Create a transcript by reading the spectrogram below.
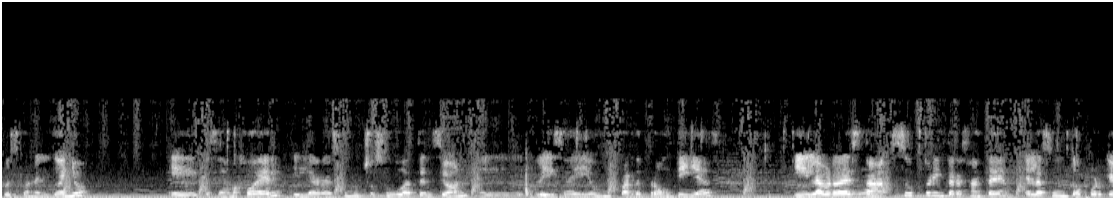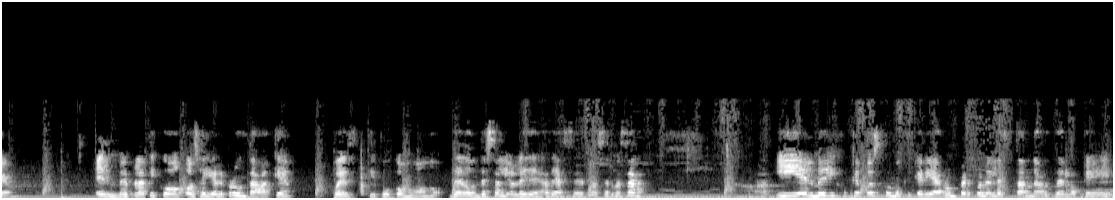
pues, con el dueño, eh, que se llama Joel, y le agradezco mucho su atención. Eh, le hice ahí un par de preguntillas y la verdad está súper interesante el asunto porque él me platicó, o sea, yo le preguntaba que, pues, tipo, cómo, de dónde salió la idea de hacer la cervecera. Y él me dijo que pues como que quería romper con el estándar de lo que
